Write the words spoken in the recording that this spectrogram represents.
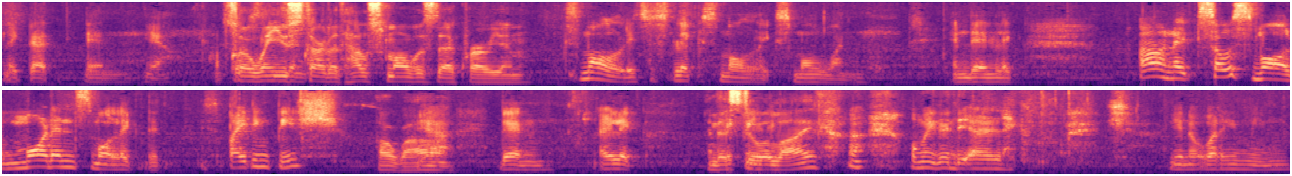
like that. Then yeah. So when you started, how small was the aquarium? small, it's just like small, like small one, and then like, oh, no, it's so small, more than small, like that. Fighting fish. Oh wow. Yeah. Then I like. And they're still alive? oh my god, they are like, you know what I mean.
